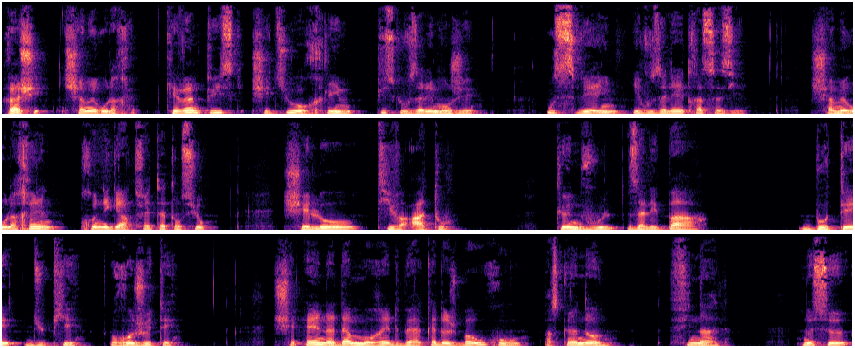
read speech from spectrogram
Rashi, Shameru. Kevin, puisque chez Ochlim, puisque vous allez manger, ou Sveim, et vous allez être assasié. Shameru prenez garde, faites attention. Shelo tiva'atu, que vous allez pas botter du pied, rejeter. En adam mored be'akadosh parce qu'un homme, final, ne se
